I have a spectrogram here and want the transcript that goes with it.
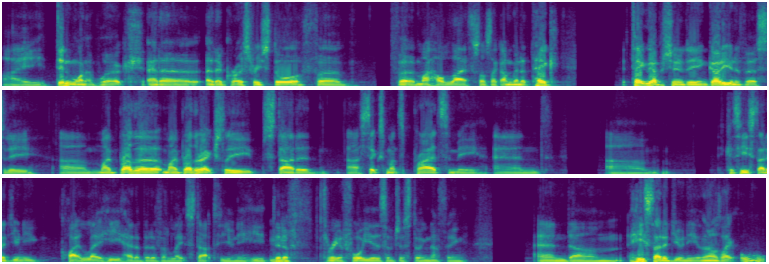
I didn't want to work at a at a grocery store for for my whole life. So I was like, I'm gonna take take the opportunity and go to university. Um, my brother my brother actually started uh, six months prior to me, and because he started uni quite late, he had a bit of a late start to uni. He did a f- three or four years of just doing nothing. And um, he started uni, and I was like, "Oh,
